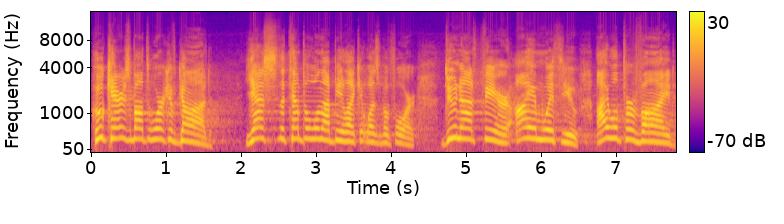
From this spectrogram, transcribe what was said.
Who cares about the work of God? Yes, the temple will not be like it was before. Do not fear. I am with you. I will provide.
